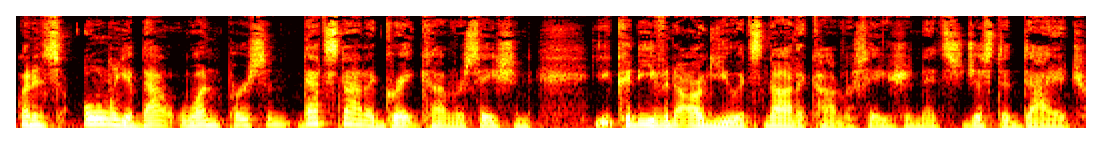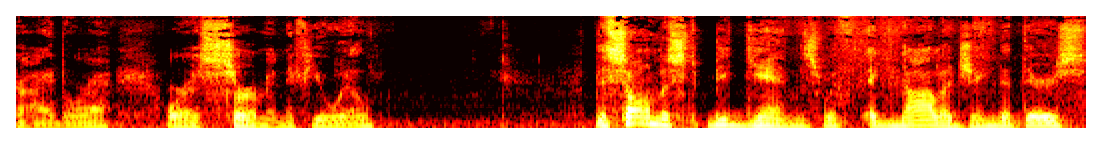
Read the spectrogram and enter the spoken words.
when it's only about one person, that's not a great conversation. You could even argue it's not a conversation. It's just a diatribe or a, or a sermon, if you will. The psalmist begins with acknowledging that there's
